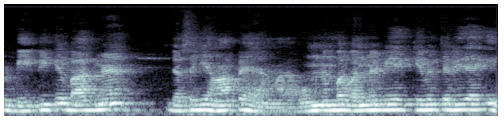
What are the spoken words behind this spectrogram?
तो डीपी के बाद में जैसे कि यहाँ पे है हमारा होम नंबर वन में भी एक केबल चली जाएगी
